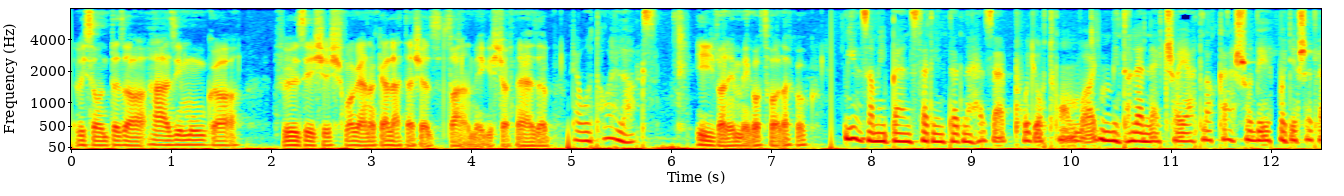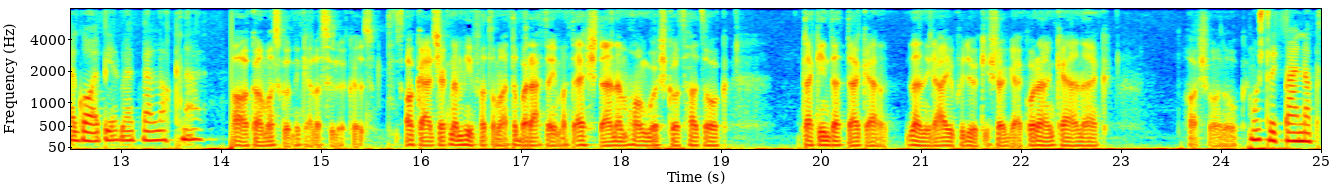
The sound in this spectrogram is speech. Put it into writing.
viszont ez a házi munka, főzés és magának ellátás, ez talán mégiscsak nehezebb. Te otthon laksz? Így van, én még otthon lakok. Mi az, amiben szerinted nehezebb, hogy otthon vagy, mint ha lenne egy saját lakásod, vagy esetleg albérletben laknál? Alkalmazkodni kell a szülőkhöz. Akár csak nem hívhatom át a barátaimat este, nem hangoskodhatok, tekintettel kell lenni rájuk, hogy ők is reggel korán kelnek, hasonlók. Most, hogy Pálnak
